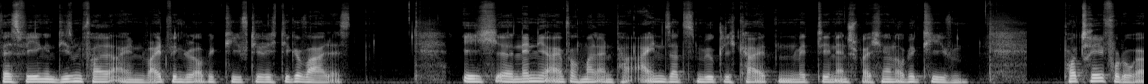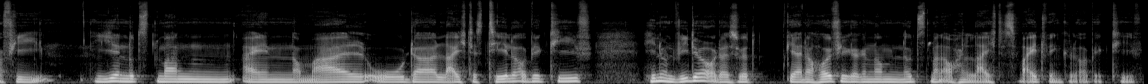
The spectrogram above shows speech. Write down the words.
weswegen in diesem Fall ein Weitwinkelobjektiv die richtige Wahl ist. Ich äh, nenne dir einfach mal ein paar Einsatzmöglichkeiten mit den entsprechenden Objektiven. Porträtfotografie. Hier nutzt man ein normal oder leichtes Teleobjektiv. Hin und wieder oder es wird gerne häufiger genommen, nutzt man auch ein leichtes Weitwinkelobjektiv.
